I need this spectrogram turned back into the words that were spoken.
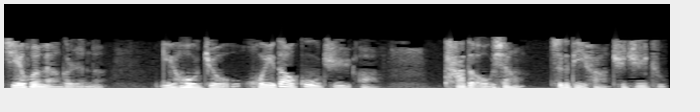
结婚两个人呢？以后就回到故居啊，他的偶像这个地方去居住。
